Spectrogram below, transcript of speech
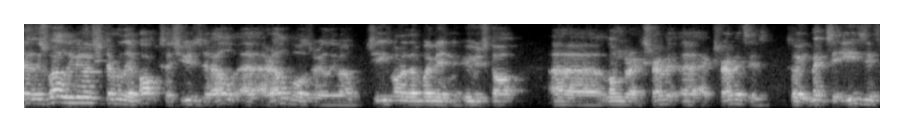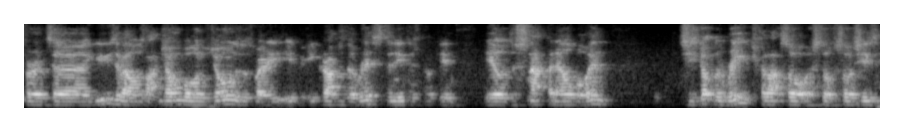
as well, even though she's generally a boxer, she uses her, el- uh, her elbows really well. She's one of the women who's got uh, longer extrevi- uh, extremities, so it makes it easy for her to use her elbows. Like Jon Bones Jones was where he, he grabs the wrist and he just fucking he'll just snap an elbow in. She's got the reach for that sort of stuff, so she's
